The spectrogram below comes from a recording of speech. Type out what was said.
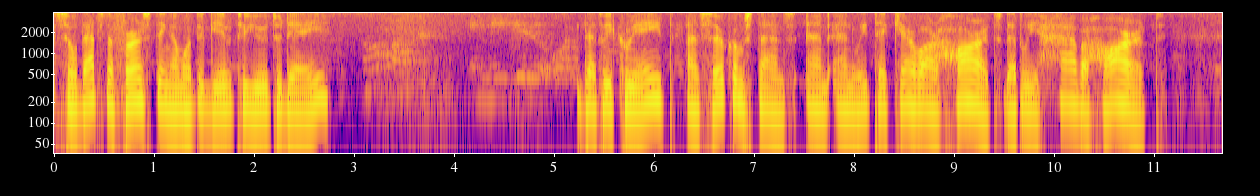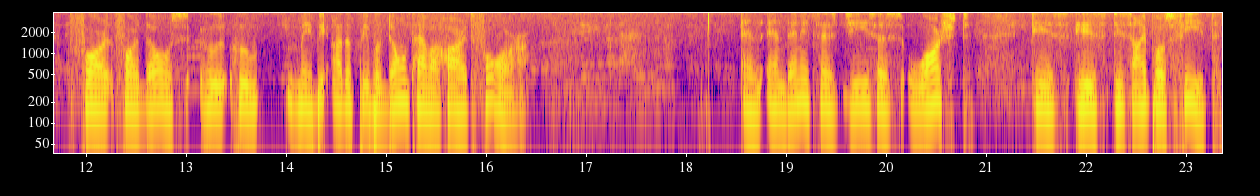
So that's the first thing I want to give to you today. That we create a circumstance and, and we take care of our hearts, that we have a heart for for those who, who maybe other people don't have a heart for. And and then it says Jesus washed his his disciples' feet.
